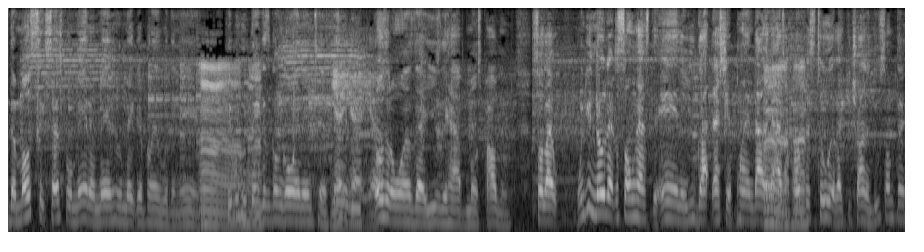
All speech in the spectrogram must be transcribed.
The most successful men are men who make their plans with an end. People who think it's gonna go in into infinity, yeah, yeah. those are the ones that usually have the most problems. So like when you know that the song has to end and you got that shit planned out and it has a Mhm. purpose to it, like you're trying to do something,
